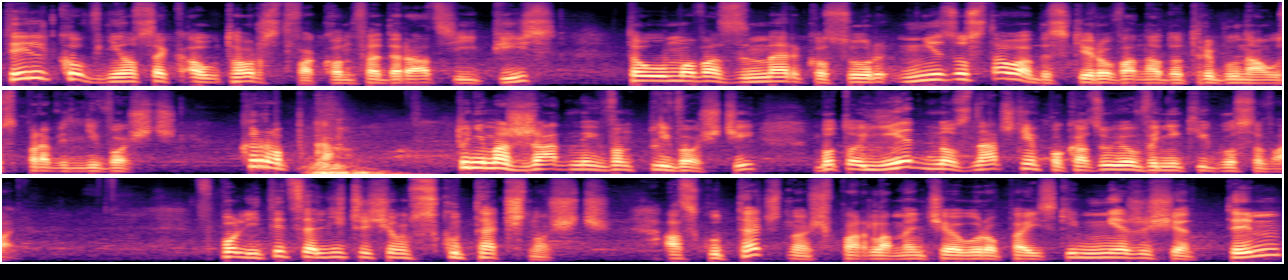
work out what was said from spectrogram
tylko wniosek autorstwa Konfederacji i PiS, to umowa z Mercosur nie zostałaby skierowana do Trybunału Sprawiedliwości. Kropka. Tu nie ma żadnych wątpliwości, bo to jednoznacznie pokazują wyniki głosowania. W polityce liczy się skuteczność, a skuteczność w Parlamencie Europejskim mierzy się tym,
